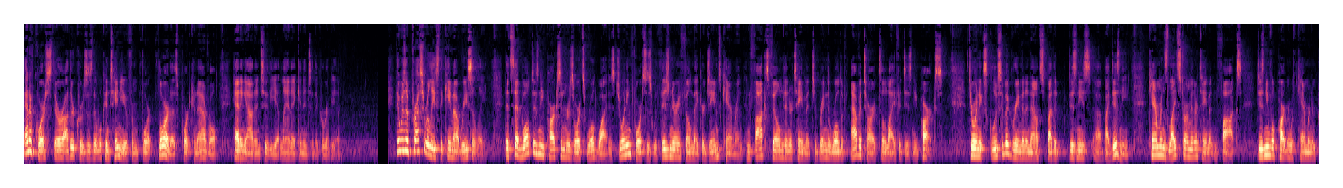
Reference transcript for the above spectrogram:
And of course, there are other cruises that will continue from Florida's Port Canaveral, heading out into the Atlantic and into the Caribbean. There was a press release that came out recently that said Walt Disney Parks and Resorts Worldwide is joining forces with visionary filmmaker James Cameron and Fox Filmed Entertainment to bring the world of Avatar to life at Disney parks. Through an exclusive agreement announced by, the Disney's, uh, by Disney, Cameron's Lightstorm Entertainment, and Fox, Disney will partner with Cameron and,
